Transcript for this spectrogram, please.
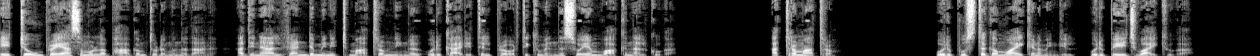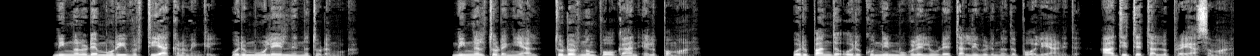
ഏറ്റവും പ്രയാസമുള്ള ഭാഗം തുടങ്ങുന്നതാണ്. അതിനാൽ രണ്ട് മിനിറ്റ് മാത്രം നിങ്ങൾ ഒരു കാര്യത്തിൽ പ്രവർത്തിക്കുമെന്ന് സ്വയം വാക്ക് നൽകുക. അത്രമാത്രം. ഒരു പുസ്തകം വായിക്കണമെങ്കിൽ ഒരു പേജ് വായിക്കുക. നിങ്ങളുടെ മുറി വൃത്തിയാക്കണമെങ്കിൽ ഒരു മൂലയിൽ നിന്ന് തുടങ്ങുക. നിങ്ങൾ തുടങ്ങിയാൽ തുടർന്നും പോകാൻ എളുപ്പമാണ്. ഒരു പന്ത് ഒരു കുന്നിൻ മുകളിലൂടെ തള്ളിവിടുന്നത് പോലെയാണിത്. ആദ്യത്തെ തള്ളു പ്രയാസമാണ്.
